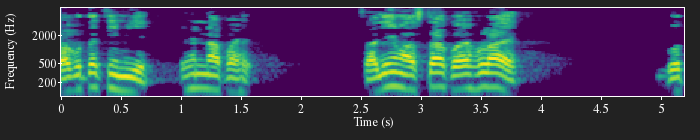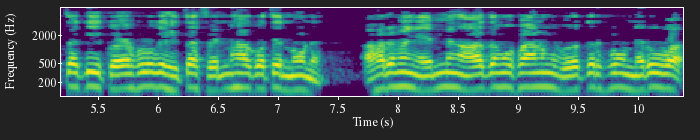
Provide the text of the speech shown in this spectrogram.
වගුතකී මියේ. එහෙන්න අපහ සලීම අස්තා කොයහුලායි. ගොතකී කොයහුලගේ හිත ෆෙන්හා ගොතේ නෝනේ අහරමෙන් එම්මෙන් ආදම පානුන් බුරකරෆුන් නරුවා.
